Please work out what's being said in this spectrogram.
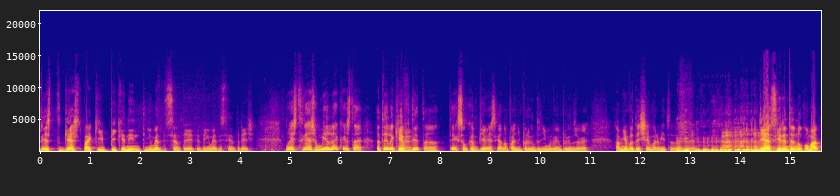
este gajo para aqui, pequenino, tinha 1,68m, eu tenho 1,73m. Mas este gajo, o Meleca, está, até ele é que é vedeta, ah. até é que sou o campeão, este gajo não faz-me pergunta nenhuma, vem perguntas ao gajo. Amanhã vou encher a marmita, vais ver. No dia a seguir entrei no combate,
